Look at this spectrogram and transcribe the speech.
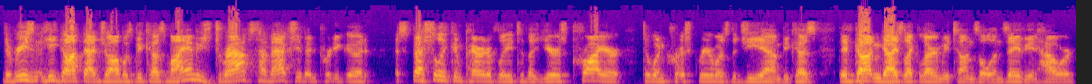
The reason he got that job was because Miami's drafts have actually been pretty good especially comparatively to the years prior to when Chris Grier was the GM, because they've gotten guys like Laremy Tunsil and Xavier Howard,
